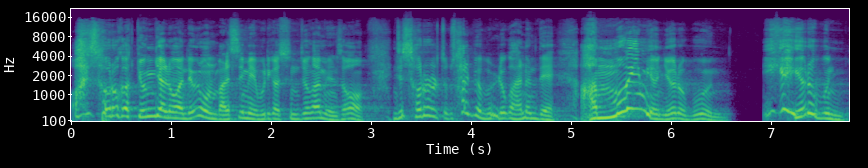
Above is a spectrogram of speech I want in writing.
아, 서로가 격려하려고 하는데 오늘 말씀에 우리가 순종하면서 이제 서로를 좀 살펴보려고 하는데 안 모이면 여러분 이게 여러분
